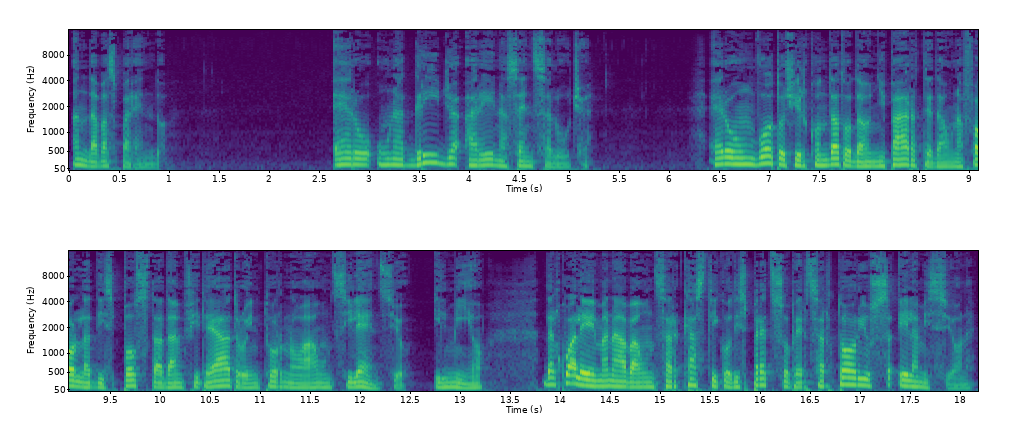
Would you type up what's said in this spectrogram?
andava sparendo. Ero una grigia arena senza luce. Ero un vuoto circondato da ogni parte da una folla disposta ad anfiteatro intorno a un silenzio, il mio, dal quale emanava un sarcastico disprezzo per Sartorius e la missione.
